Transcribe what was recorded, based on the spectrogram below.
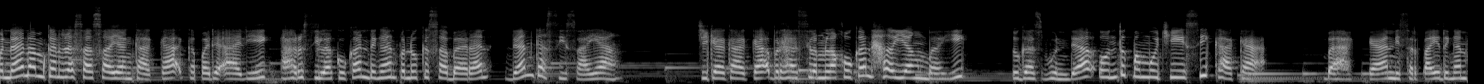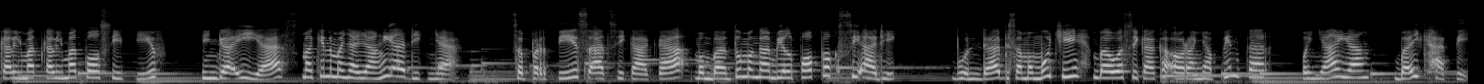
Menanamkan rasa sayang kakak kepada adik harus dilakukan dengan penuh kesabaran dan kasih sayang. Jika kakak berhasil melakukan hal yang baik, tugas bunda untuk memuji si kakak. Bahkan disertai dengan kalimat-kalimat positif hingga ia semakin menyayangi adiknya. Seperti saat si kakak membantu mengambil popok si adik. Bunda bisa memuji bahwa si kakak orangnya pintar, penyayang, baik hati.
